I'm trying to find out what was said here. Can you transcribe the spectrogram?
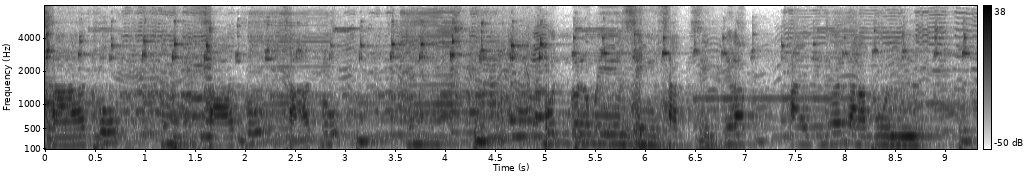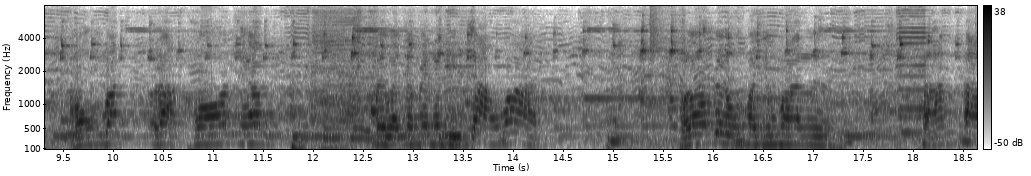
สาธุ สาธุ สาธุบุญบร มีสิ่งศักดิ์สิทธิ์นะครับภายในเนื้อนาบุญของวัดรากคอนนะครับ ไม่ว่าจะเป็นอดีตเจ้าวาดพร้อมด้วยองค์ปัจจุบันสารตา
